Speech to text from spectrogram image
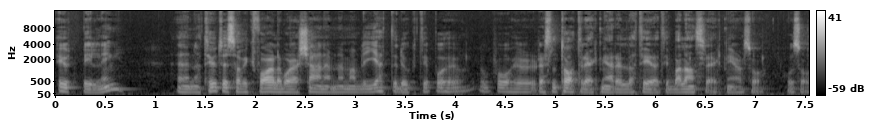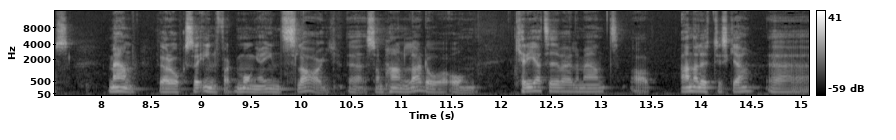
utbildning. Eh, naturligtvis har vi kvar alla våra kärnämnen, man blir jätteduktig på, på hur resultaträkningar relaterar till balansräkningar och så hos oss. Men vi har också infört många inslag eh, som handlar då om kreativa element, av analytiska eh,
